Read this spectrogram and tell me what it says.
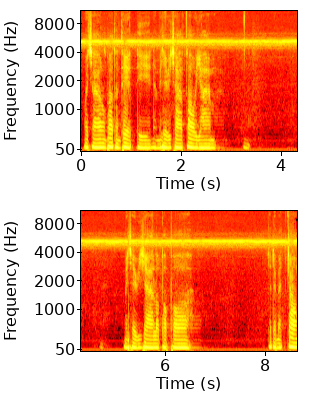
เมื่อเช้าหลวงพ่อตันเทศดีนะไม่ใช่วิชาเฝ้ายาม ไม่ใช่วิชารปภจะได้มาจ้อง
